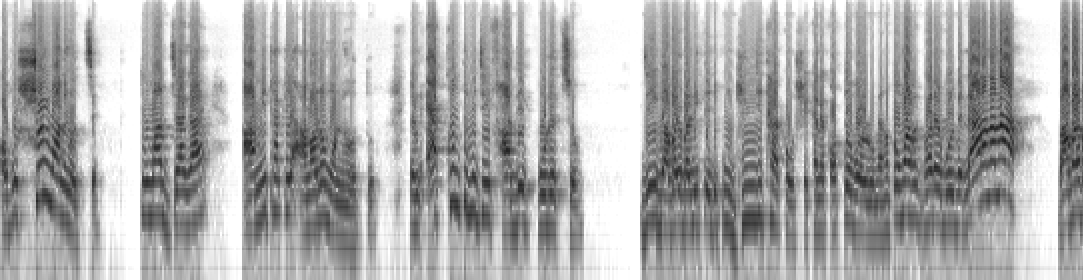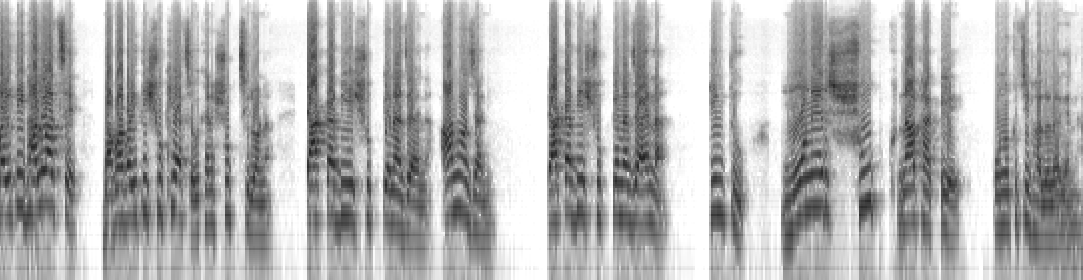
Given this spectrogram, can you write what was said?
অবশ্যই মনে হচ্ছে। তোমার জায়গায় আমি থাকলে আমারও মনে হতো। কারণ এখন তুমি যে ফাঁদে পড়েছো যে বাবার বাড়িতে এরকম ঘিঞ্জি থাকো, সেখানে কত বড় রুম এখন তোমার ঘরে বলবে না না না, বাবার বাড়িতেই ভালো আছে। বাবার বাড়িতেই সুখে আছে, ওখানে সুখ ছিল না। টাকা দিয়ে সুখ কেনা যায় না। আমিও জানি, টাকা দিয়ে সুখ কেনা যায় না। কিন্তু মনের সুখ না থাকলে কোনো কিছুই ভালো লাগে না।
